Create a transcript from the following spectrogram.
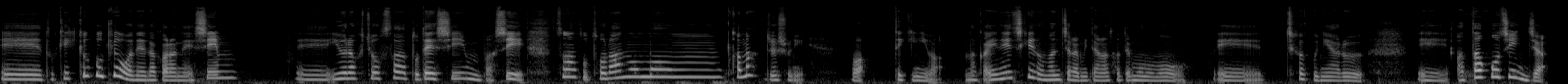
えーと結局今日はねだからね新、えー有楽町スタートで新橋その後虎ノ門かな住所には的には。なんか NHK のなんちゃらみたいな建物の、えー近くにある、えー愛宕神社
